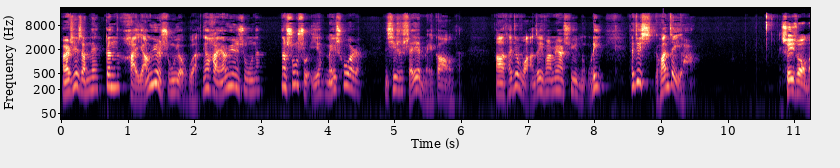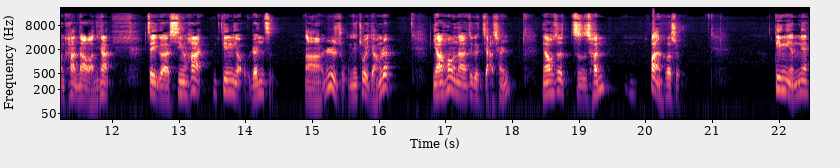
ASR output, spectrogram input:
而且什么呢？跟海洋运输有关。那海洋运输呢，那属水呀，没错啊。其实谁也没告诉他，啊，他就往这方面去努力，他就喜欢这一行。所以说，我们看到啊，你看这个辛亥、丁酉、壬子啊，日主呢做阳刃，然后呢这个甲辰，然后是子辰半合水，丁寅呢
